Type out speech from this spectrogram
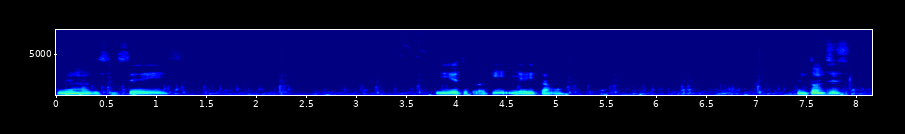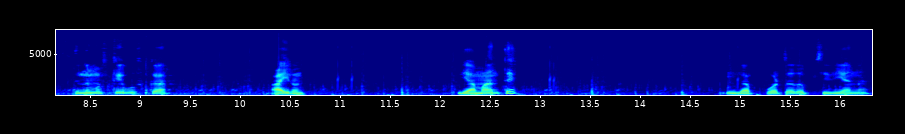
Tenemos 16. Y esto por aquí, y ahí estamos. Entonces, tenemos que buscar iron diamante y la puerta de obsidiana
